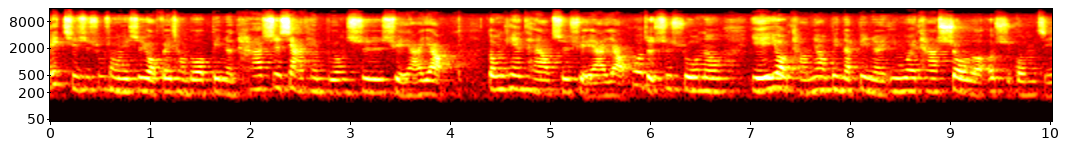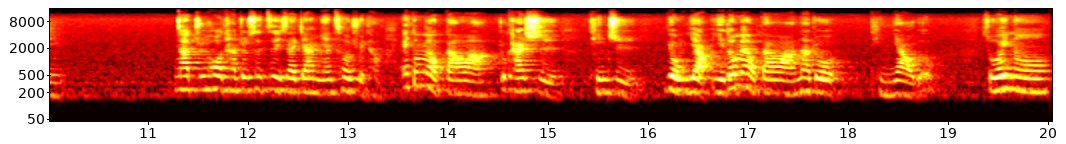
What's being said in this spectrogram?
哎，其实舒虫医师有非常多病人，他是夏天不用吃血压药。冬天才要吃血压药，或者是说呢，也有糖尿病的病人，因为他瘦了二十公斤，那之后他就是自己在家里面测血糖，哎都没有高啊，就开始停止用药，也都没有高啊，那就停药了。所以呢，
